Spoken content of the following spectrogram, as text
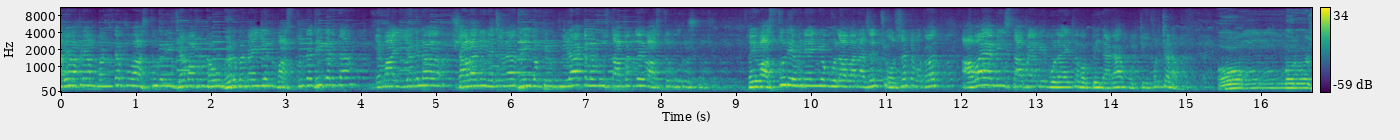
હવે આપણે મંડપ વાસ્તુ કરી નવું ઘર બનાવીએ વાસ્તુ નથી કરતા એમાં યજ્ઞ શાળાની રચના થઈ તો પીળા કલરનું સ્થાપન તો વાસ્તુ પુરુષનું છે તો એ વાસ્તુદેવને અહીંયા બોલાવવાના છે. ચોસઠ વખત આવાયામી સ્થાપયામી બોલાય એટલે બબ્બે દાડા મૂર્તિ ઉપર ચડાવવાના. ઓમ પૂર્વસ્વ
